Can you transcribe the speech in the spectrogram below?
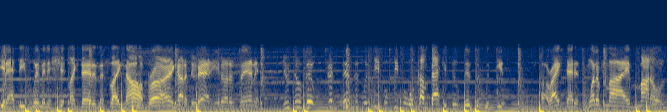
get at these women and shit like that, and it's like, nah, bro, I ain't gotta do that. You know what I'm saying? And you do good good business with people, people will come back and do business with you. All right, that is one of my mottos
